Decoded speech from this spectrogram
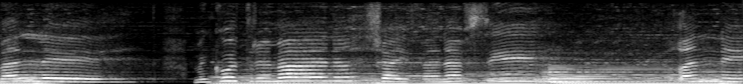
مليت من كتر ما أنا شايفة نفسي غنيت.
